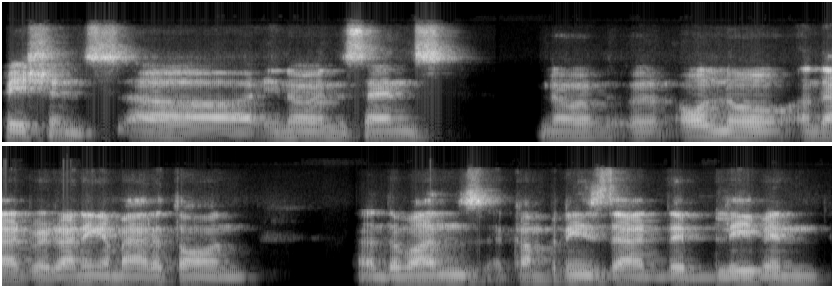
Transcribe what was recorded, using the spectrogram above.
patience. Uh, you know, in the sense, you know, all know that we're running a marathon. Uh, the ones companies that they believe in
